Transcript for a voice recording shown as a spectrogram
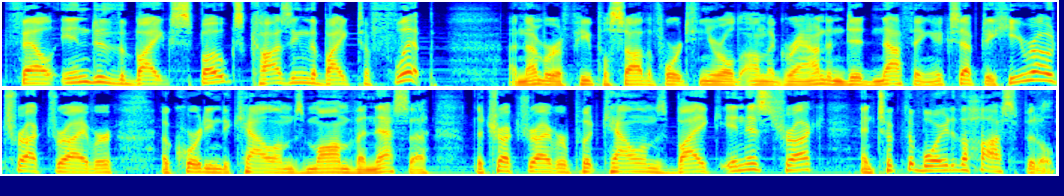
fell into the bike's spokes, causing the bike to flip. A number of people saw the 14 year old on the ground and did nothing except a hero truck driver, according to Callum's mom, Vanessa. The truck driver put Callum's bike in his truck and took the boy to the hospital.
